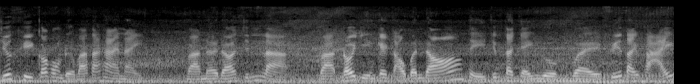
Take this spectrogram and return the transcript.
trước khi có con đường 3 tháng 2 này. Và nơi đó chính là và đối diện cây cầu bên đó thì chúng ta chạy ngược về phía tay phải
